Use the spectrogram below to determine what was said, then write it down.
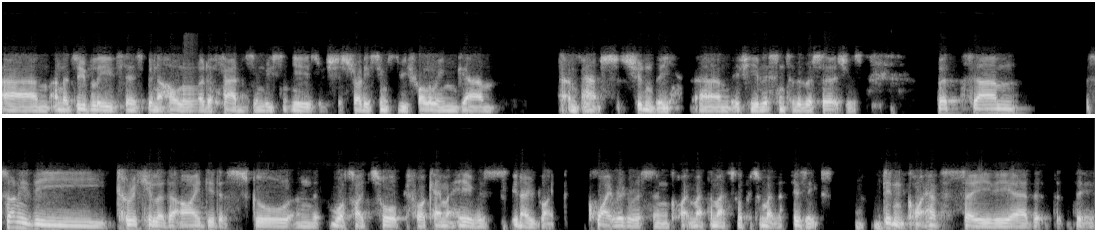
Um, and I do believe there's been a whole load of fads in recent years, which Australia seems to be following, um, and perhaps shouldn't be um, if you listen to the researchers. But um, certainly the curricula that I did at school and what I taught before I came out here was, you know, like quite rigorous and quite mathematical, talking about the physics didn't quite have, say, the, uh, the, the,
